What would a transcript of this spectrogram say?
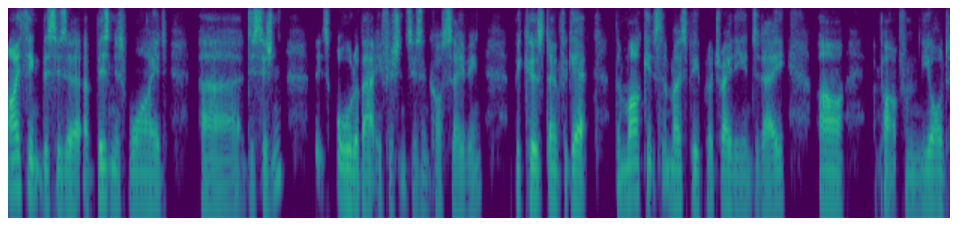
I think this is a, a business-wide uh, decision. It's all about efficiencies and cost saving because don't forget the markets that most people are trading in today are apart from the odd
